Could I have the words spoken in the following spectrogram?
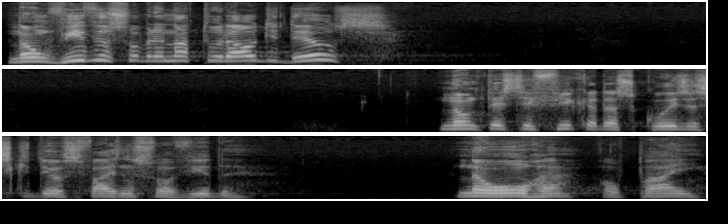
Não vive o sobrenatural de Deus. Não testifica das coisas que Deus faz na sua vida. Não honra ao Pai.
